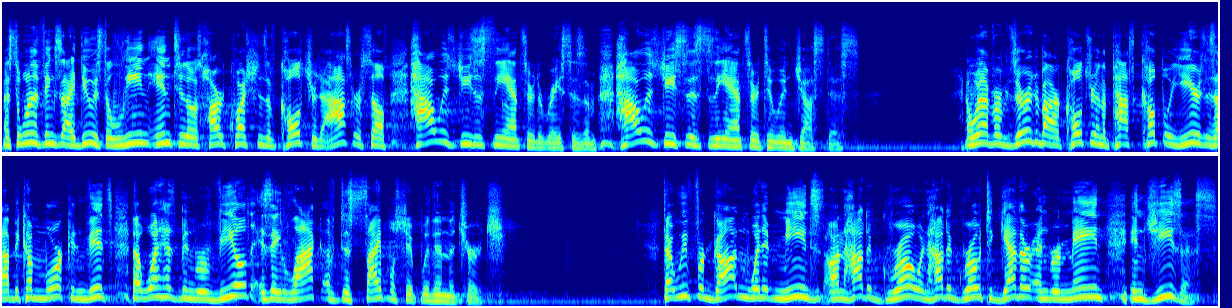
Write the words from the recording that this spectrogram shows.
And so, one of the things I do is to lean into those hard questions of culture to ask ourselves how is Jesus the answer to racism? How is Jesus the answer to injustice? And what I've observed about our culture in the past couple years is I've become more convinced that what has been revealed is a lack of discipleship within the church. That we've forgotten what it means on how to grow and how to grow together and remain in Jesus.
